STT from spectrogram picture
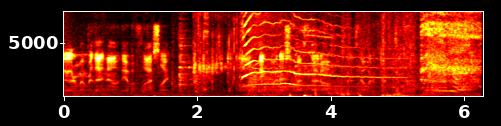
I gotta remember that now. They have a flashlight. Oh, thank goodness she messed that up because that would have hurt.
